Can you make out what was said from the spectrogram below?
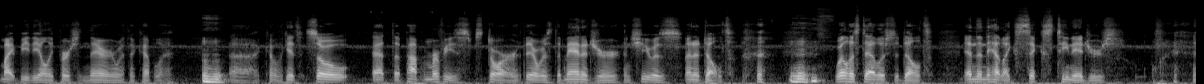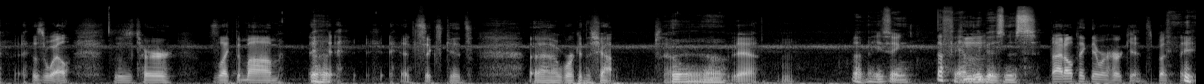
might be the only person there with a couple of Mhm. uh, a couple of kids. So at the Papa Murphy's store, there was the manager, and she was an adult, well-established adult, and then they had like six teenagers as well. So it was her, it was like the mom, Uh-huh. and six kids uh, working the shop. So Oh, yeah, Mm. amazing. A family Mm. business. I don't think they were her kids, but they,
